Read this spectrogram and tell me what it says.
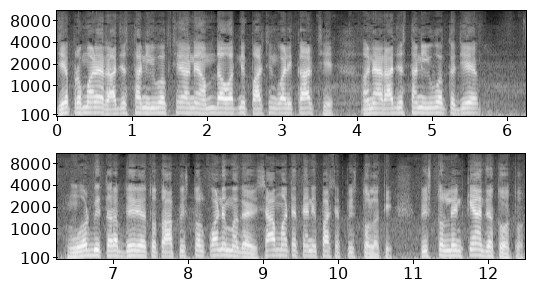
જે પ્રમાણે રાજસ્થાની યુવક છે અને અમદાવાદની પાર્સિંગવાળી કાર છે અને આ રાજસ્થાની યુવક જે મોરબી તરફ જઈ રહ્યો હતો તો આ પિસ્તોલ કોને મગાવી? શા માટે તેની પાસે પિસ્તોલ હતી? પિસ્તોલ લઈને ક્યાં જતો હતો?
